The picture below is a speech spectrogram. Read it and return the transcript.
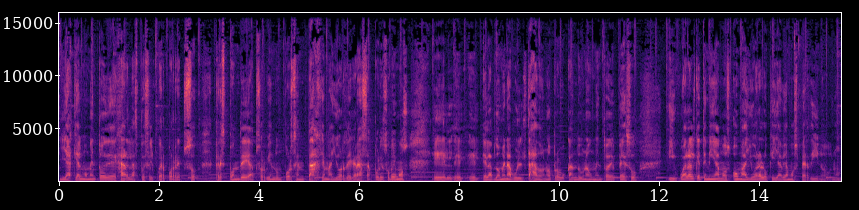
ya que al momento de dejarlas, pues el cuerpo responde absorbiendo un porcentaje mayor de grasa. Por eso vemos el, abdomen abultado, ¿no? provocando un aumento de peso igual al que teníamos o mayor a lo que ya habíamos perdido. ¿no?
